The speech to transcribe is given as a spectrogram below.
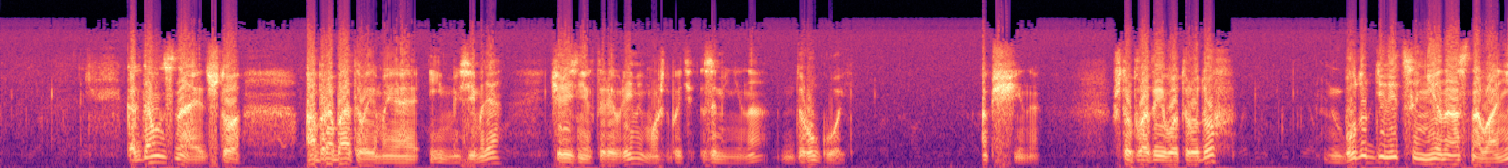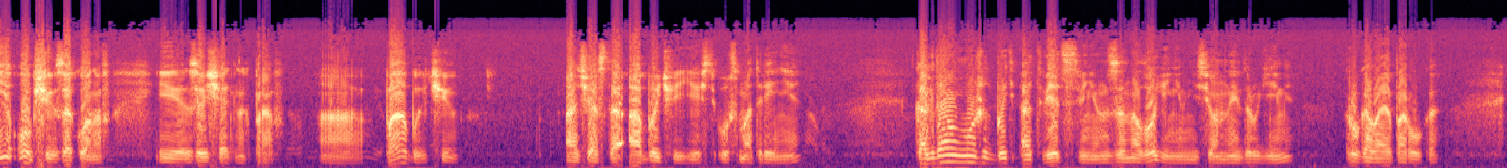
Когда он знает, что обрабатываемая им земля — через некоторое время может быть заменена другой. Община. Что плоды его трудов будут делиться не на основании общих законов и завещательных прав, а по обычаю. А часто обычай есть усмотрение. Когда он может быть ответственен за налоги, не внесенные другими, круговая порука,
